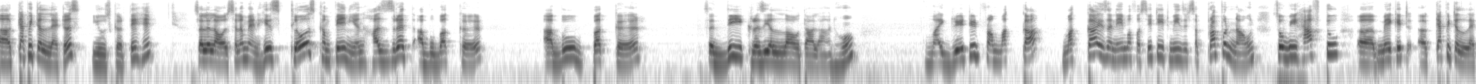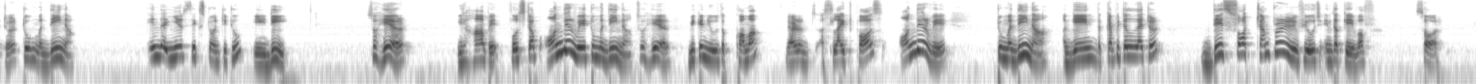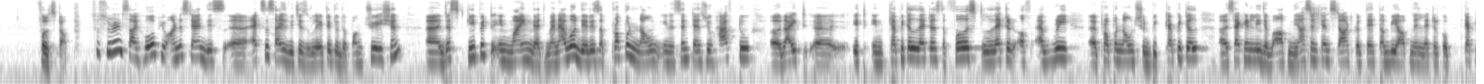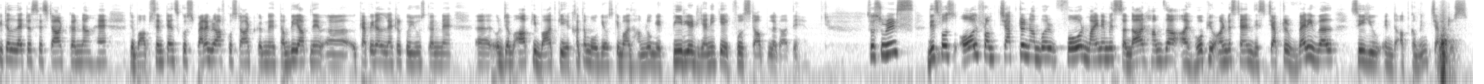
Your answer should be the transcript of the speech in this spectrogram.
capital letters use करते हैं सल्लल्लाहु अलैहि वसल्लम एंड हिज क्लोज कंपेनियन हजरत अबू बकर अबू बकर सद्दीक रजी अल्लाह तआला migrated from Makkah Makkah is a name of a city. It means it's a proper noun. So we have to uh, make it a capital letter to Medina in the year 622 AD. So here, यहाँ पे full stop on their way to Medina. So here we can use the comma, that is a slight pause. On their way to Medina, again the capital letter, they sought temporary refuge in the cave of Sor. Full stop. So students, I hope you understand this uh, exercise which is related to the punctuation Uh, just keep it in mind that whenever there is a proper noun in a sentence, you have to uh, write uh, it in capital letters. The first letter of every uh, proper noun should be capital. Uh, secondly, जब आप नया sentence start करते हैं तब भी आपने letter को capital letter से start करना है जब आप sentence को paragraph को start करना है तब भी आपने uh, capital letter को use करना है uh, और जब आपकी बात की ख़त्म हो गया उसके बाद हम लोग एक period यानी कि एक full stop लगाते हैं So students, this was all from chapter number 4. My name is Sadar Hamza. I hope you understand this chapter very well. See you in the upcoming chapters.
